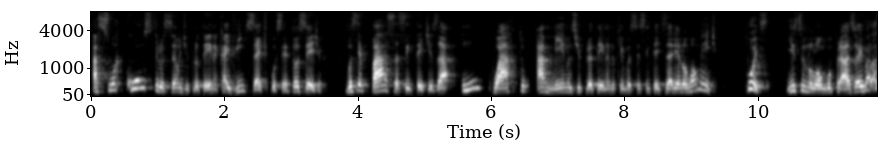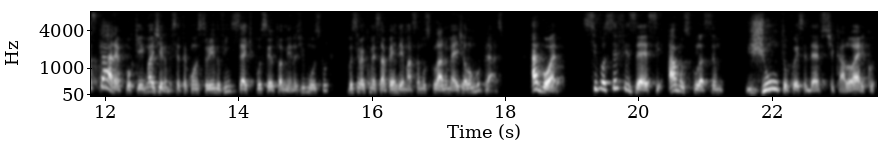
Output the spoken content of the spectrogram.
a sua construção de proteína cai 27%. Ou seja, você passa a sintetizar um quarto a menos de proteína do que você sintetizaria normalmente. Putz, Isso no longo prazo aí vai lascar, né? Porque imagina, você está construindo 27% a menos de músculo, você vai começar a perder massa muscular no médio a longo prazo. Agora, se você fizesse a musculação junto com esse déficit calórico,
